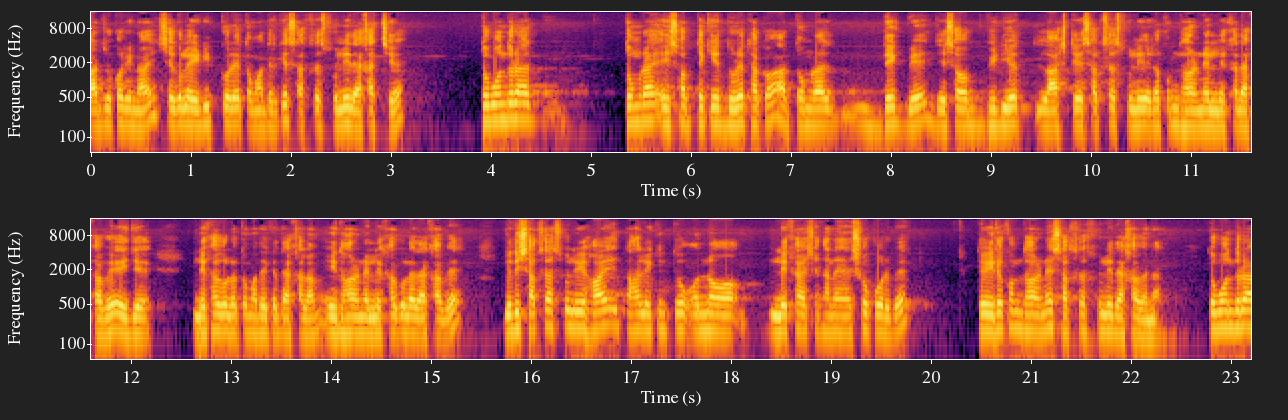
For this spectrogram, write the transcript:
কার্যকরী নয়, সেগুলো এডিট করে তোমাদেরকে সাকসেসফুলি দেখাচ্ছে। তো বন্ধুরা, তোমরা এই সব থেকে দূরে থাকো আর তোমরা দেখবে যে সব ভিডিও লাস্টে সাকসেসফুলি এরকম ধরনের লেখা দেখাবে। এই যে লেখাগুলো তোমাদেরকে দেখালাম, এই ধরনের লেখাগুলো দেখাবে। যদি সাকসেসফুলি হয়, তাহলে কিন্তু অন্য লেখা সেখানে শো করবে। তো এইরকম ধরনের সাকসেসফুলি দেখাবে না। তো বন্ধুরা,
